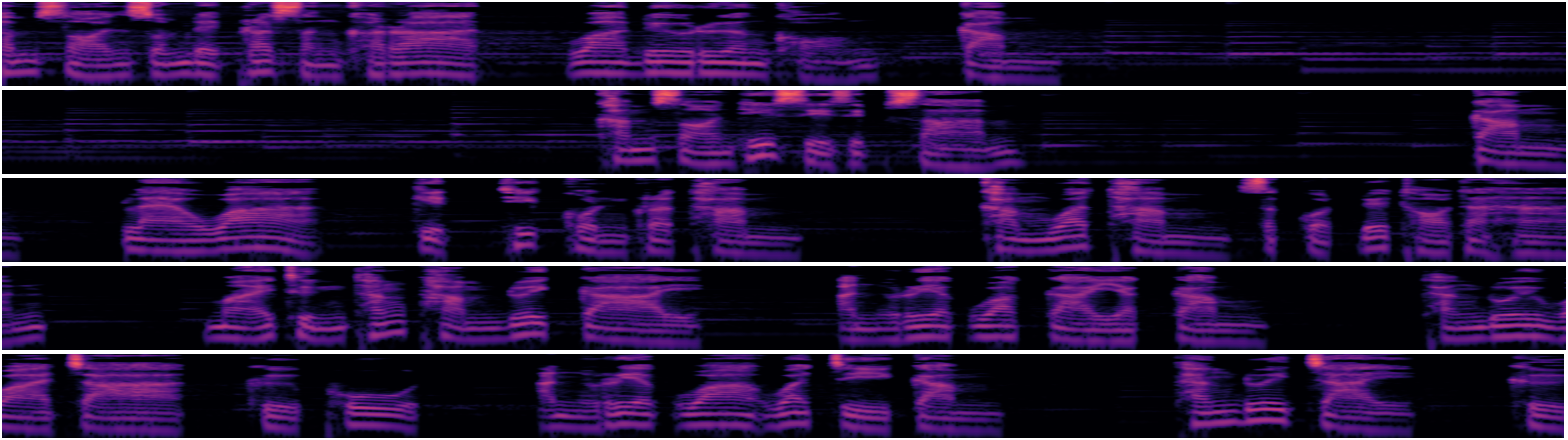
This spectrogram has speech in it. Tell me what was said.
คำสอนสมเด็จพระสังฆราชว่าด้วยเรื่องของกรรมคำสอนที่ 43 กรรม แปลว่า กิจที่คนกระทำคำว่าทำสะกดด้วยทอทหาร หมายถึงทั้งทำด้วยกาย อันเรียกว่ากายกรรม ทั้งด้วยวาจา คือพูด อันเรียกว่าวจีกรรม ทั้งด้วยใจ คือ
